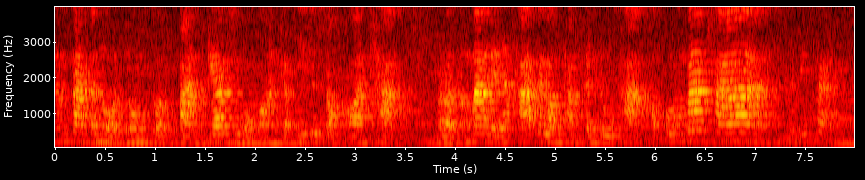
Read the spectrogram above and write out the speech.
น้ำตาลโตโนดนมสดปั่นแก้ว16ออนกับ 22 ออนค่ะอร่อยมากๆเลยนะคะ ไปลองทำกันดูค่ะ ขอบคุณมากค่ะสวัสดีค่ะ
